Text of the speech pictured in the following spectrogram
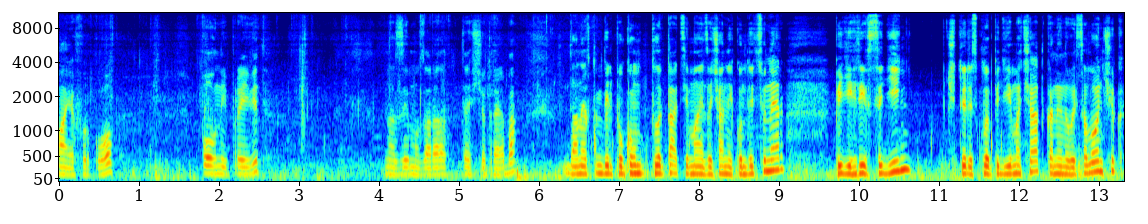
Має фуркоп, повний привід. На зиму зараз те, що треба. Даний автомобіль по комплектації має звичайний кондиціонер, підігрів сидінь, 4 склопідіймача, тканиновий салончик.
